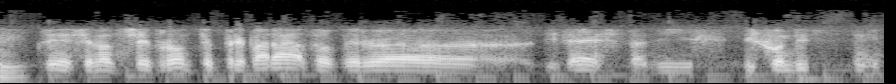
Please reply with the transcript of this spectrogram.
Mm. Quindi se non sei pronto e preparato per, uh, di testa, di, di, condizioni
